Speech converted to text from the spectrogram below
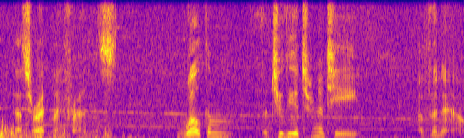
That's right, my friends. Welcome to the eternity of the now.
